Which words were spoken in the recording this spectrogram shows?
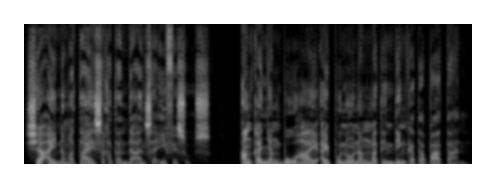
siya ay namatay sa katandaan sa Ephesus. Ang kanyang buhay ay puno ng matinding katapatan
